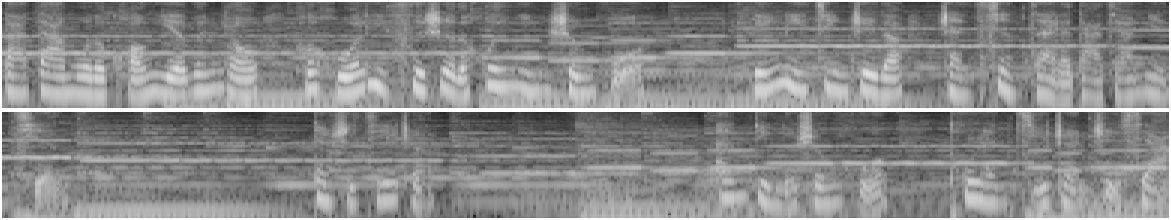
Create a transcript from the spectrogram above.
把大漠的狂野温柔和活力四射的婚姻生活，淋漓尽致地展现在了大家面前。但是接着，安定的生活突然急转直下，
